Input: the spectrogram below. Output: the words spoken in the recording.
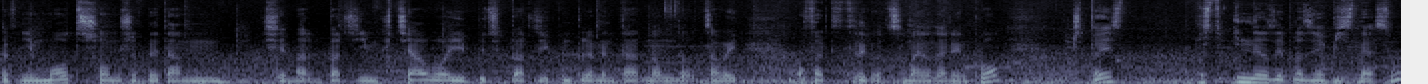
pewnie młodszą, żeby tam się ba- bardziej im chciało i być bardziej komplementarną do całej oferty tego, co mają na rynku. Czy to jest prostu inny rodzaj prowadzenia biznesu?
